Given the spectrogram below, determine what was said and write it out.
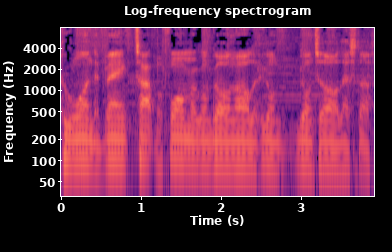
who won the bank, top performer. We're gonna go on all. We're gonna go into all that stuff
